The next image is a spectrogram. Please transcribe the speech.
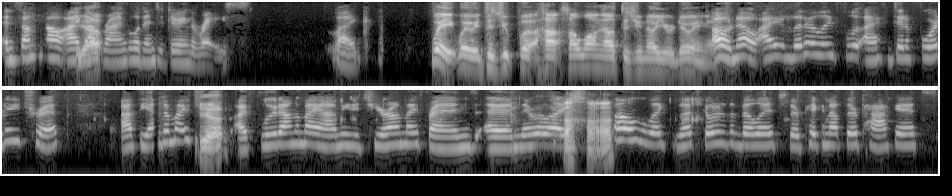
and somehow I Yep. got wrangled into doing the race. Like, Wait, wait, wait. Did you put how how long out did you know you were doing it? oh no, I literally flew. I did a four day trip. At the end of my trip, Yeah. I flew down to Miami to cheer on my friends, and they were like, Uh-huh. "Oh, like let's go to the village." They're picking up their packets,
